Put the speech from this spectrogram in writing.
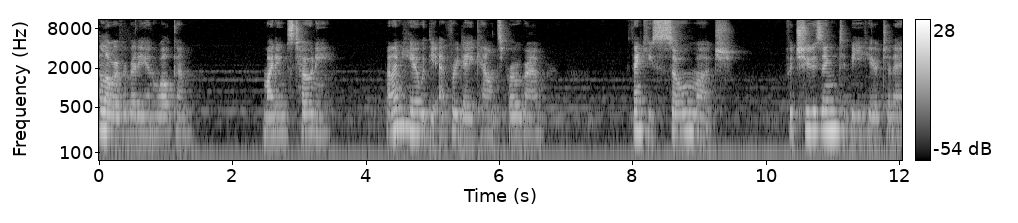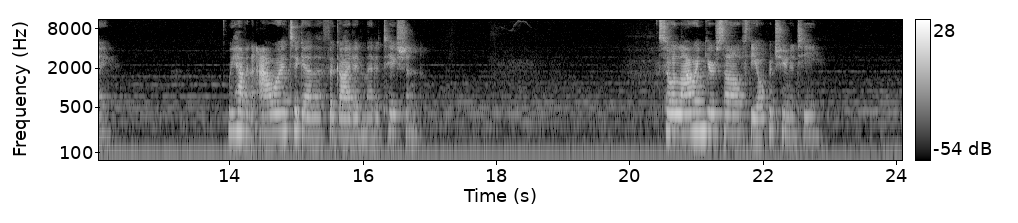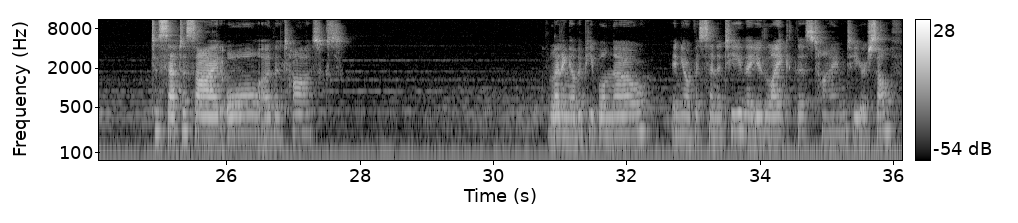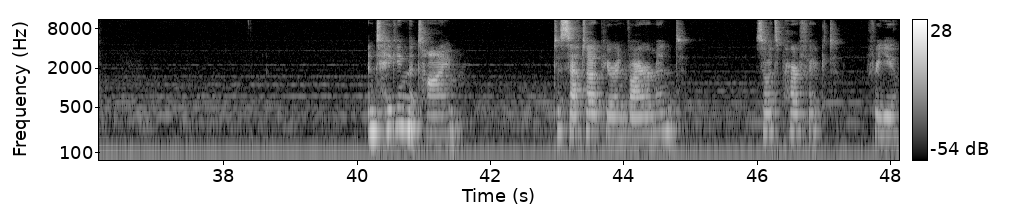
Hello, everybody, and welcome. My name's Tony, and I'm here with the Everyday Counts program. Thank you so much for choosing to be here today. We have an hour together for guided meditation. So, allowing yourself the opportunity to set aside all other tasks, letting other people know in your vicinity that you'd like this time to yourself. And taking the time to set up your environment so it's perfect for you.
